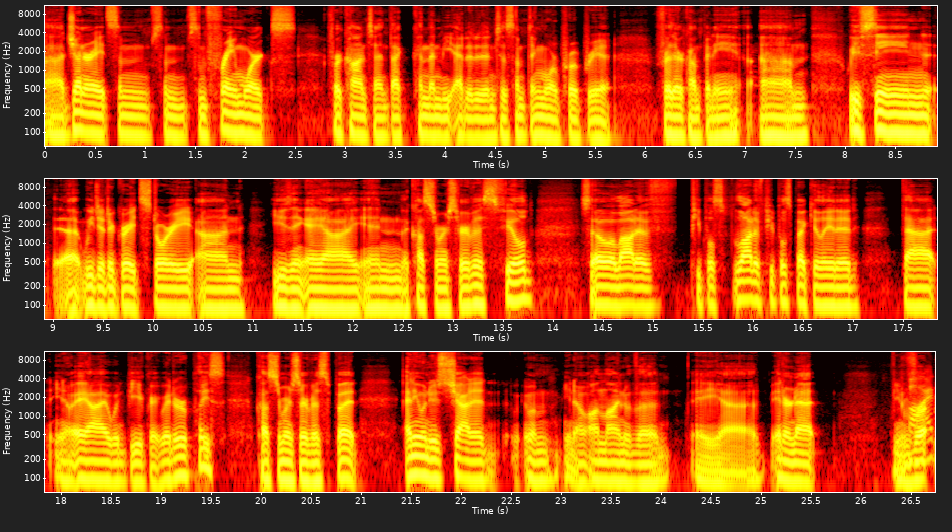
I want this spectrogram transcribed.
uh, generate some some some frameworks for content that can then be edited into something more appropriate for their company. Um, we've seen uh, we did a great story on using AI in the customer service field. So a lot of people a lot of people speculated that you know AI would be a great way to replace customer service, but anyone who's chatted um, you know online with a a uh, internet you know, ver- bot,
